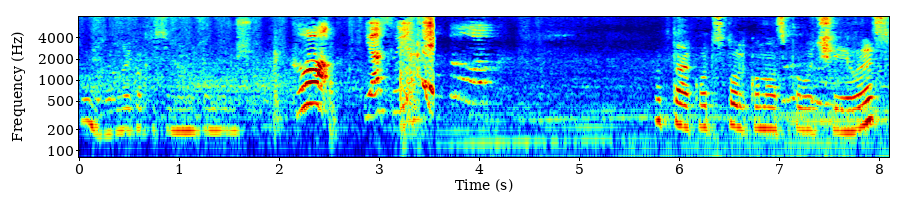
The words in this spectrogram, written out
Ну, не знаю, как ты сильно не поможешь. Как? Я сына? Вот так вот столько у нас получилось.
